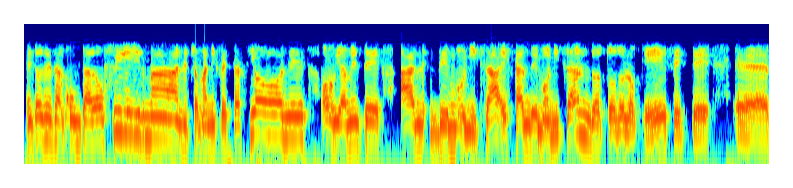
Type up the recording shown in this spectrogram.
entonces han juntado firmas han hecho manifestaciones obviamente han demonizado están demonizando todo lo que es este eh,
